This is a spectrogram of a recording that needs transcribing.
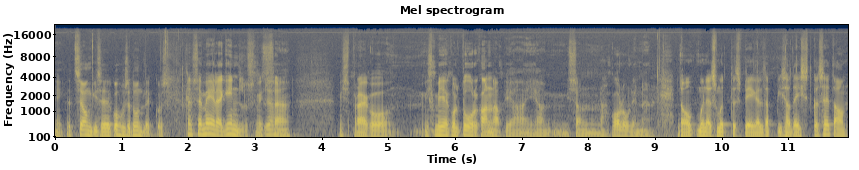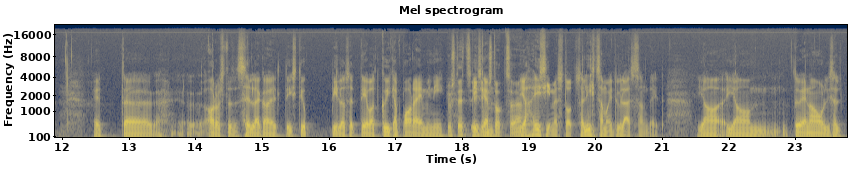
ei. et see ongi see kohusetundlikkus. see on see meelekindlus, mis, mis praegu, mis meie kultuur kannab ja, ja mis on nagu oluline. no mõnes mõttes peegeldab PISA test ka seda, et äh, arvestades sellega, et Eesti õpilased teevad kõige paremini. just et, pikem, esimest otsa, jah? jah, esimest otsa, lihtsamaid ülesandeid. ja, ja tõenäoliselt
